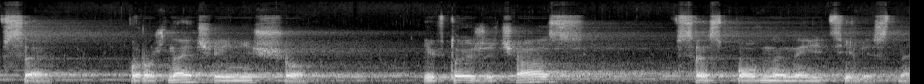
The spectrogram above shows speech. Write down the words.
Все порожнече і ніщо, і в той же час все сповнене і цілісне.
